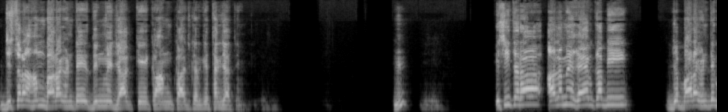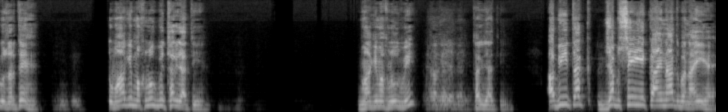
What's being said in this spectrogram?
جس طرح ہم بارہ گھنٹے دن میں جاگ کے کام کاج کر کے تھک جاتے ہیں۔ اسی طرح عالم غیب کا بھی جب بارہ گھنٹے گزرتے ہیں، تو وہاں کی مخلوق بھی تھک جاتی ہے۔ وہاں کی مخلوق بھی تھک جاتی ہے۔ ابھی تک جب سے یہ کائنات بنائی ہے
